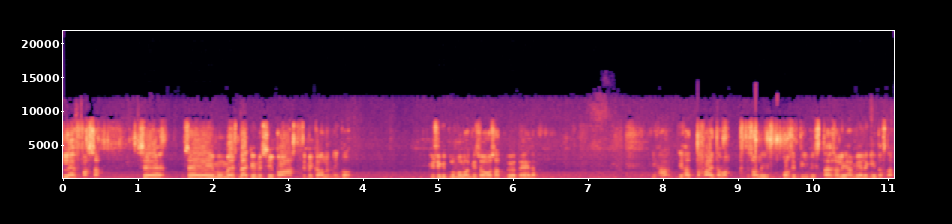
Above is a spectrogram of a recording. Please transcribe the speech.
leffassa. Se, se ei mun mielestä näkynyt siinä pahasti, mikä oli niin 90-luvullakin se on osattu jo tehdä. Ihan, ihan taitavasti, se oli positiivista ja se oli ihan mielenkiintoista.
